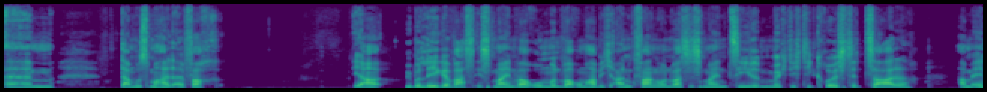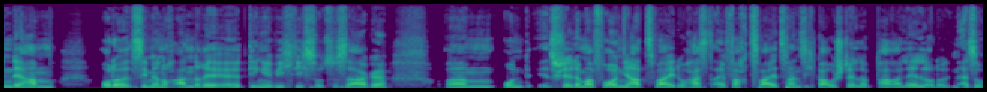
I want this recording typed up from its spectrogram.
ähm, da muss man halt einfach ja überlege, was ist mein Warum und warum habe ich angefangen und was ist mein Ziel? Möchte ich die größte Zahl am Ende haben oder sind mir noch andere äh, Dinge wichtig sozusagen? Ähm, und stell dir mal vor, ein Jahr zwei, du hast einfach 22 Baustellen parallel oder also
